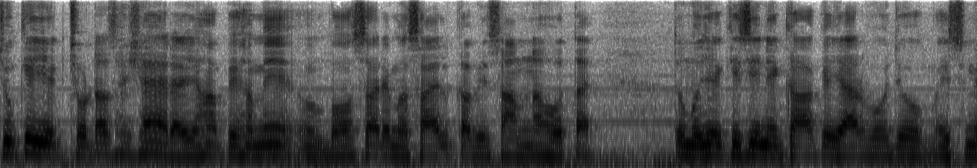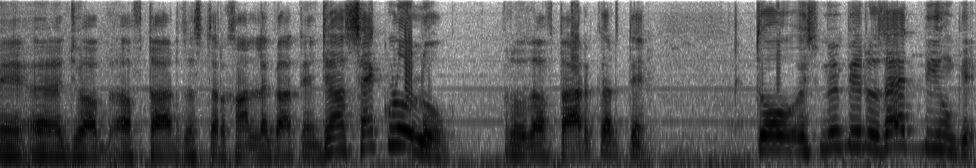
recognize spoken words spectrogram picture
चूँकि ये एक छोटा सा शहर है यहाँ पे हमें बहुत सारे मसाइल का भी सामना होता है तो मुझे किसी ने कहा कि यार वो जो इसमें जो आप अफ्तार दस्तरखान लगाते हैं जहाँ सैकड़ों लोग रोज़ा अफ्तार करते हैं तो इसमें भी रोज़ायत भी होंगे।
